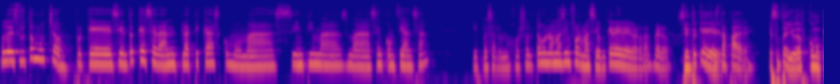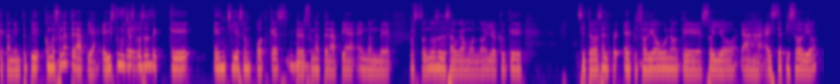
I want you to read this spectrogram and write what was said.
Pues lo disfruto mucho porque siento que se dan pláticas como más íntimas, más en confianza y pues a lo mejor suelta uno más información que debe, ¿verdad? Pero siento que está padre. Esto te ayuda como que también te como es una terapia. He visto muchas cosas de que en sí es un podcast, pero es una terapia en donde pues todos nos desahogamos, ¿no? Yo creo que si te vas al episodio 1 que soy yo a este episodio,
